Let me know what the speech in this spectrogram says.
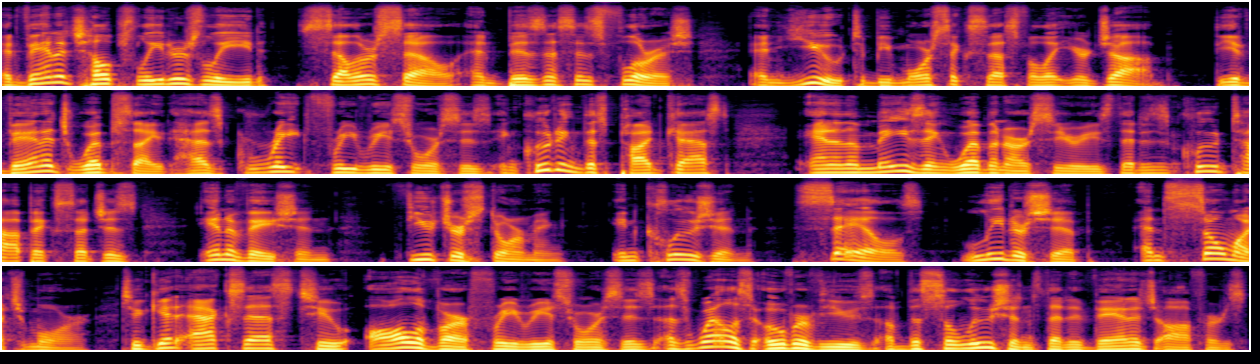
Advantage helps leaders lead, sellers sell, and businesses flourish, and you to be more successful at your job. The Advantage website has great free resources, including this podcast and an amazing webinar series that include topics such as innovation, future storming, inclusion, sales, leadership, and so much more. To get access to all of our free resources, as well as overviews of the solutions that Advantage offers,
